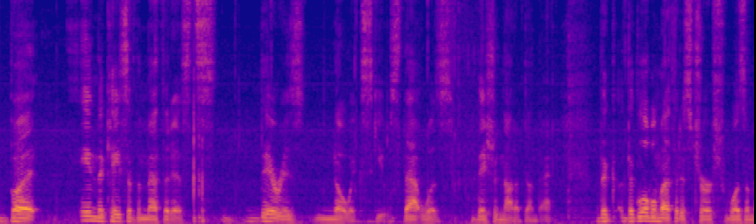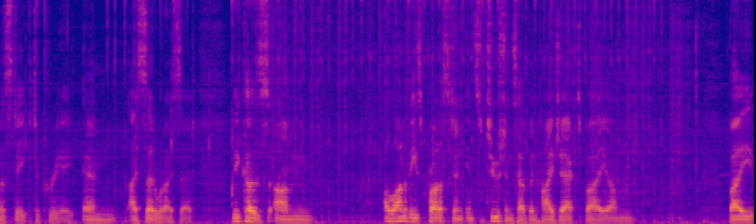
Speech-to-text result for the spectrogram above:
but in the case of the Methodists, there is no excuse. That was they should not have done that. The The Global Methodist Church was a mistake to create, and I said what I said because um, a lot of these Protestant institutions have been hijacked by um, by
